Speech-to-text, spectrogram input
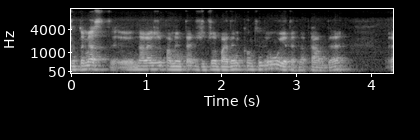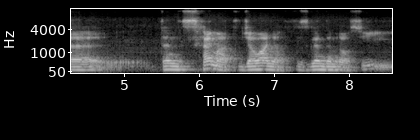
Natomiast y, należy pamiętać, że Joe Biden kontynuuje tak naprawdę E, ten schemat działania względem Rosji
